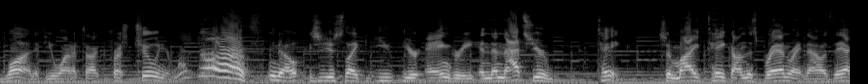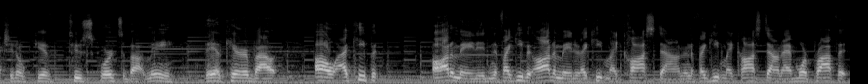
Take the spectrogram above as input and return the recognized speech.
one if you want to talk, press two, and you're, ah! you know, it's just like you, you're angry, and then that's your take. So my take on this brand right now is they actually don't give two squirts about me. They care about, oh, I keep it automated, and if I keep it automated, I keep my costs down, and if I keep my costs down, I have more profit.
